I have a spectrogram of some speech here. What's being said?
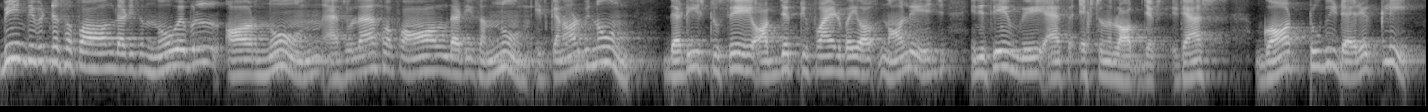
being the witness of all that is knowable or known as well as of all that is unknown it cannot be known that is to say, objectified by knowledge in the same way as external objects. It has got to be directly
